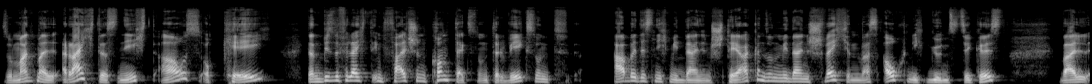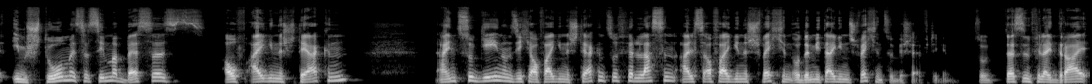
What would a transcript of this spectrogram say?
So manchmal reicht das nicht aus, okay, dann bist du vielleicht im falschen Kontext unterwegs und arbeitest nicht mit deinen Stärken, sondern mit deinen Schwächen, was auch nicht günstig ist, weil im Sturm ist es immer besser, auf eigene Stärken einzugehen und sich auf eigene Stärken zu verlassen, als auf eigene Schwächen oder mit eigenen Schwächen zu beschäftigen. So, das sind vielleicht drei,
